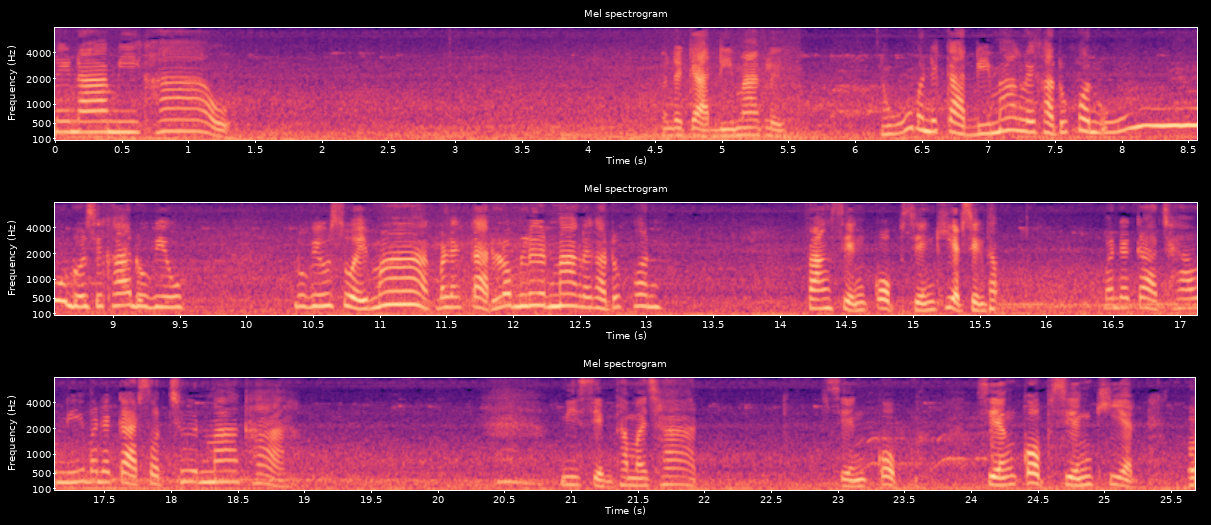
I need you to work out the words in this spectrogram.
ในนามีข้าว บรรยากาศดีมากเลย โอ้บรรยากาศดีมากเลยค่ะทุกคนอู้ดูสิคะดูวิว ดูวิวสวยมาก บรรยากาศร่มรื่นมากเลยค่ะทุกคน ฟังเสียงกบเสียงเขียดเสียงทับบรรยากาศเช้านี้บรรยากาศสดชื่นมากค่ะ มีเสียงธรรมชาติ เสียงกบ เสียงกบเสียงเขียดเรา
